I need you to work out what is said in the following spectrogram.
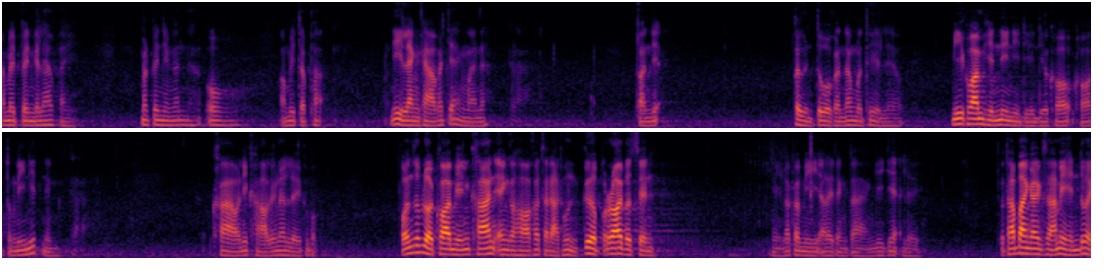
ถ้าไม่เป็นก็แล้วไป มันเป็นอย่างนั้นนะโอ้อมิตภะนี่แหล่งข่าวเขาแจ้งมานะครับตอนเนี้ยตื่นตัวกันทั้งประเทศแล้ว มีความเห็นนี่นี่เดี๋ยวเดี๋ยวขอขอตรงนี้นิดหนึ่งครับข่าวนี่ข่าวทั้งนั้นเลยเขาบอก ผลสำรวจความเห็นค้านแอลกอฮอล์เข้าตลาดหุ้น เกือบร้อยเปอร์เซ็นต์นี่แล้วก็มีอะไรต่าง ๆ เยอะแยะเลย สถาบันการศึกษาไม่เห็นด้วย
